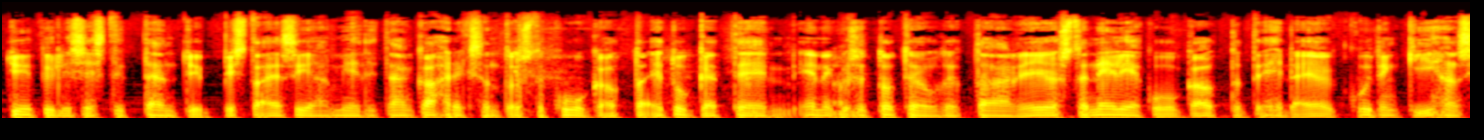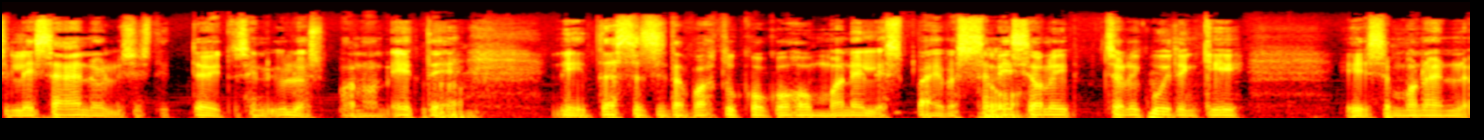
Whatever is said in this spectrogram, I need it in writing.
tyypillisesti tämän tyyppistä asiaa mietitään 18 kuukautta etukäteen ennen kuin se toteutetaan ja josta neljä kuukautta tehdään jo kuitenkin ihan sille säännöllisesti töitä sen ylöspanon eteen. Niin tässä se tapahtui koko homma neljäs päivässä, Joo. niin se oli, se oli kuitenkin semmoinen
